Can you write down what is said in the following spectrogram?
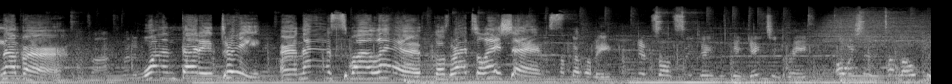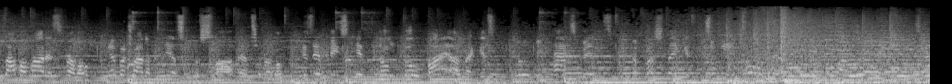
number 133, Ernest Maliff. Congratulations. Definitely. It's on CJ between Gates and Green. Always says hello, because I'm a modest fellow. Never try to play a superstar Venturello. Because if these kids don't go buy our records, we'll be past bins and fresh naked. So we told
